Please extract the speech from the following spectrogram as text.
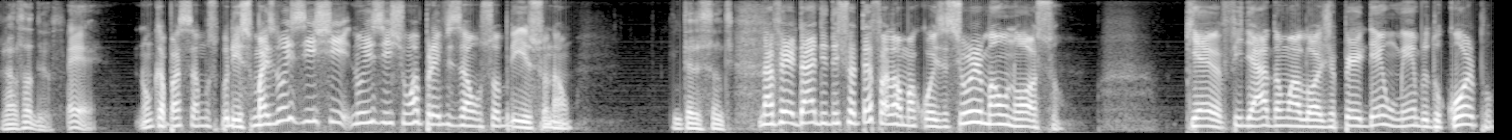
Graças a Deus. É, nunca passamos por isso. Mas não existe, não existe uma previsão sobre isso, não. Interessante. Na verdade, deixa eu até falar uma coisa. Se um irmão nosso, que é filiado a uma loja, perder um membro do corpo,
